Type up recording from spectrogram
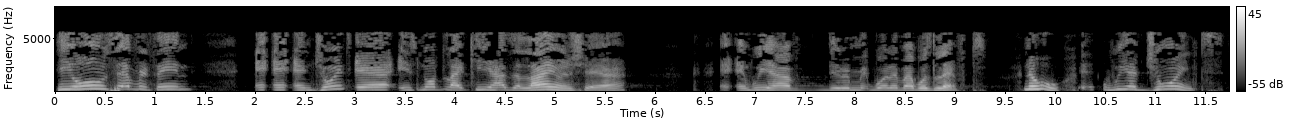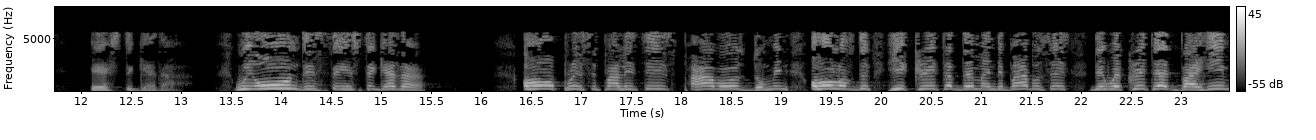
He owns everything, and, and, joint heir is not like he has a lion's share, and we have the, whatever was left. No, we are joint heirs together. We own these things together. All principalities, powers, dominion, all of them, He created them, and the Bible says they were created by Him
